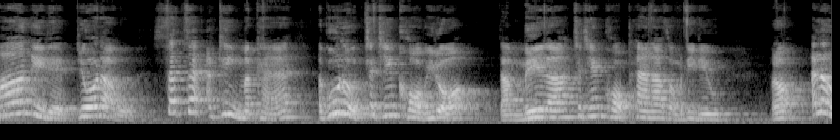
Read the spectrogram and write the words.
မှားနေတယ်ပြောတာကိုဆက်ဆက်အထိမခံအခုလို့ချက်ချင်းခေါ်ပြီးတော့ဒါမေးလားချက်ချင်းခေါ်ဖမ်းလားဆိုမသိသေးဘူးအဲ့တော့အဲ့လို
